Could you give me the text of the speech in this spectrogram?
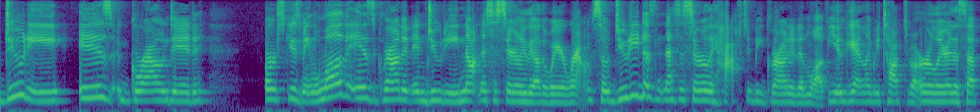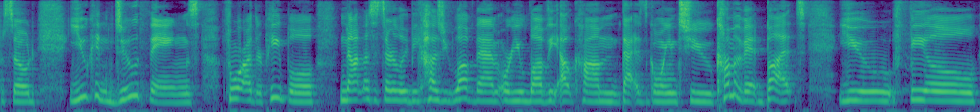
duty is grounded or excuse me, love is grounded in duty, not necessarily the other way around. So duty doesn't necessarily have to be grounded in love. You again, like we talked about earlier in this episode, you can do things for other people, not necessarily because you love them or you love the outcome that is going to come of it, but you feel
